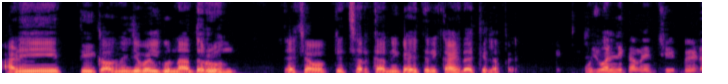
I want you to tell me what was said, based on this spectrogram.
आणि ती कॉग्निजेबल गुन्हा धरून त्याच्या बाबतीत सरकारने काहीतरी कायदा केला पाहिजे. उज्ज्वल निकम यांची बीड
